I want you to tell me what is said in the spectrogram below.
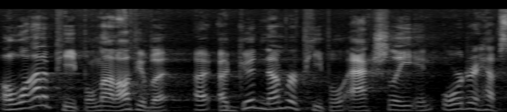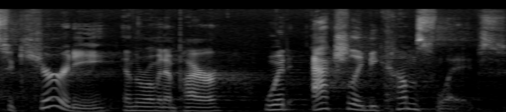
A lot of people, not all people, but a, a good number of people actually, in order to have security in the Roman Empire, would actually become slaves.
